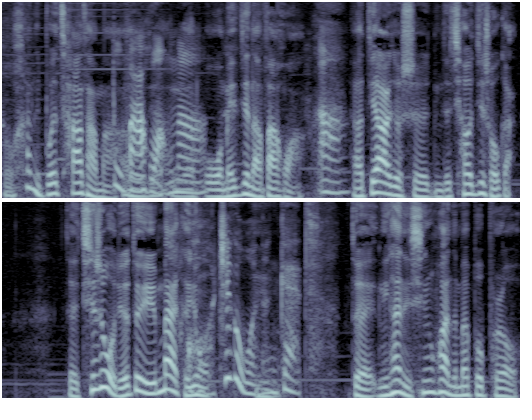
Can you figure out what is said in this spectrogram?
手汗你不会擦擦吗？不发黄呢我我没见到发黄。啊，然后第二就是你的敲击手感，对，其实我觉得对于 Mac 用，哦，这个我能 get。对，你看你新换的 MacBook Pro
